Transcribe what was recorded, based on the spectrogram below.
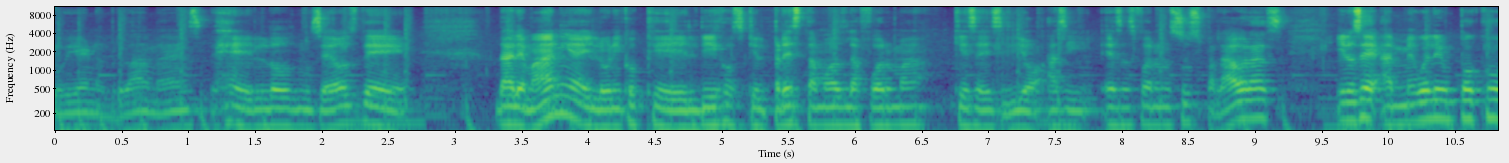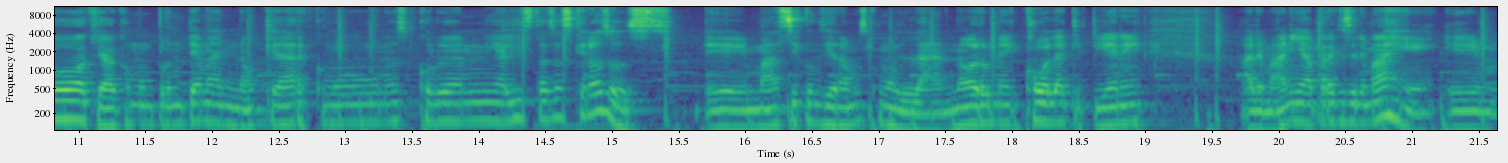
gobiernos, ¿verdad? Más, los museos de, de Alemania y lo único que él dijo es que el préstamo es la forma que se decidió. Así, esas fueron sus palabras. Y no sé, a mí me huele un poco a que como por un tema de no quedar como unos colonialistas asquerosos. Eh, más si consideramos como la enorme cola que tiene Alemania para que se le maje. Em,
